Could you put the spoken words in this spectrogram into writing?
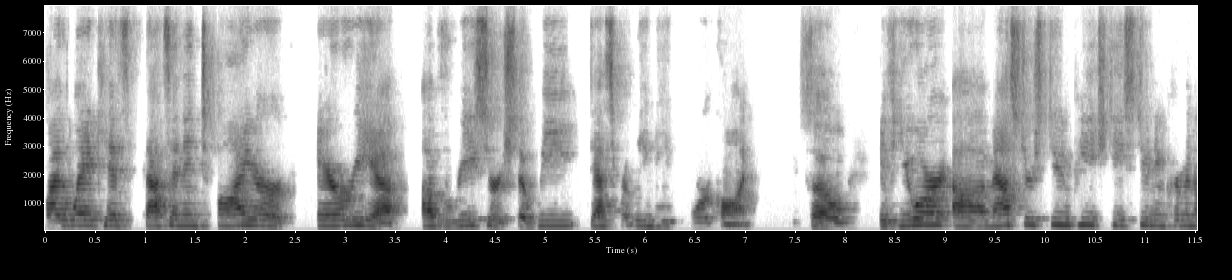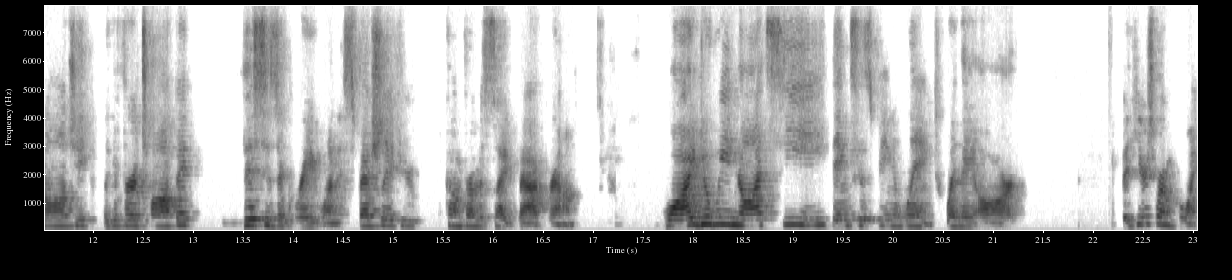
By the way, kids, that's an entire area of research that we desperately need work on. So if you are a master's student, PhD student in criminology, looking for a topic, this is a great one, especially if you come from a psych background. Why do we not see things as being linked when they are? But here's where I'm going.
